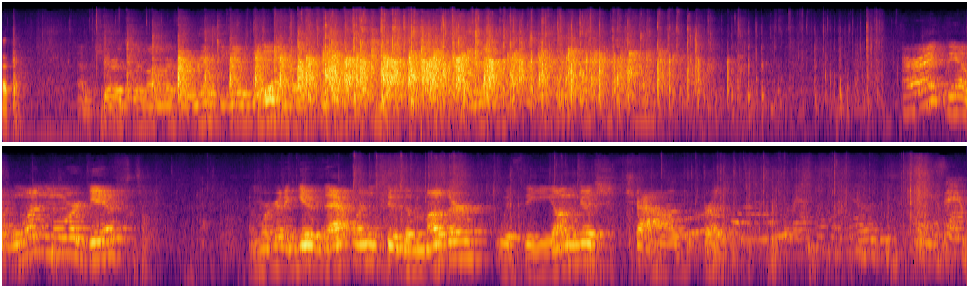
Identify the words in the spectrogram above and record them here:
Okay. I'm sure it's an honor for Rick to give to his. All right, we have one more gift, and we're gonna give that one to the mother with the youngest child present. Sam.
